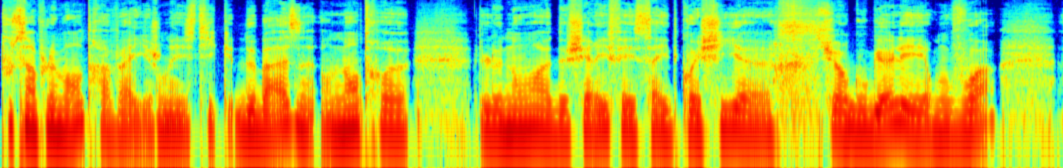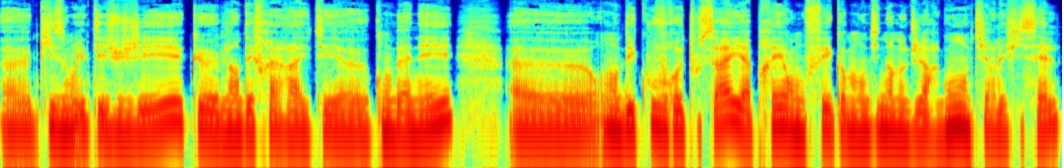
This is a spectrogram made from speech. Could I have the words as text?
tout simplement, travail journalistique de base. On entre le nom de shérif et Saïd Kouachi sur Google et on voit qu'ils ont été jugés, que l'un des frères a été condamné. On découvre tout ça et après on fait, comme on dit dans notre jargon, on tire les ficelles.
